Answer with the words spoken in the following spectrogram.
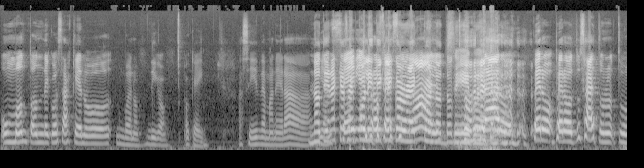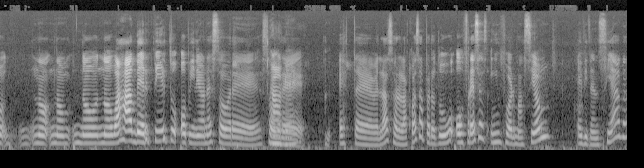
un montón de cosas que no, bueno, digo, ok, así de manera... No tienes que ser seria y politically correct con los Sí, doctores. pues. Claro, pero, pero tú sabes, tú, no- tú no, no, no, no vas a vertir tus opiniones sobre, sobre, este, ¿verdad? Sobre las cosas, pero tú ofreces información evidenciada.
